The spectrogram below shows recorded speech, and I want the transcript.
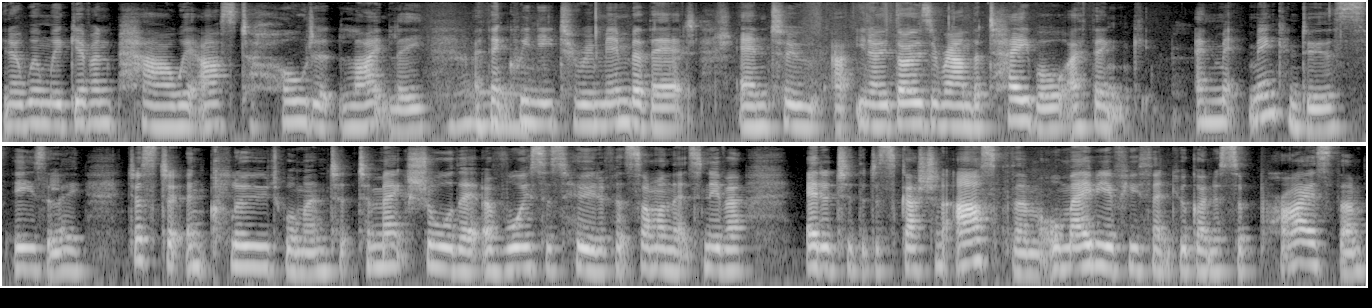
You know, when we're given power, we're asked to hold it lightly. I think we need to remember that, and to, uh, you know, those around the table, I think, and men can do this easily, just to include women, to, to make sure that a voice is heard if it's someone that's never added to the discussion, ask them. Or maybe if you think you're going to surprise them,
